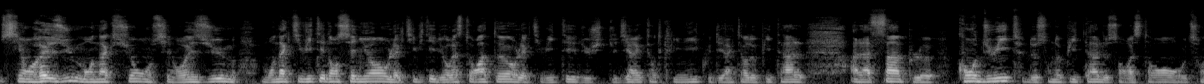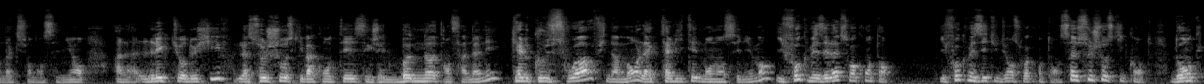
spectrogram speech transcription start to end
si on résume mon action, si on résume mon activité d'enseignant ou l'activité du restaurateur ou l'activité du, directeur de clinique ou directeur d'hôpital à la simple conduite de son hôpital, de son restaurant ou de son action d'enseignant à la lecture du chiffre, la seule chose qui va compter, c'est que j'ai une bonne note en fin d'année, quelle que soit finalement la qualité de mon enseignement, il faut que mes élèves soient contents. Il faut que mes étudiants soient contents. C'est la seule chose qui compte. Donc,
